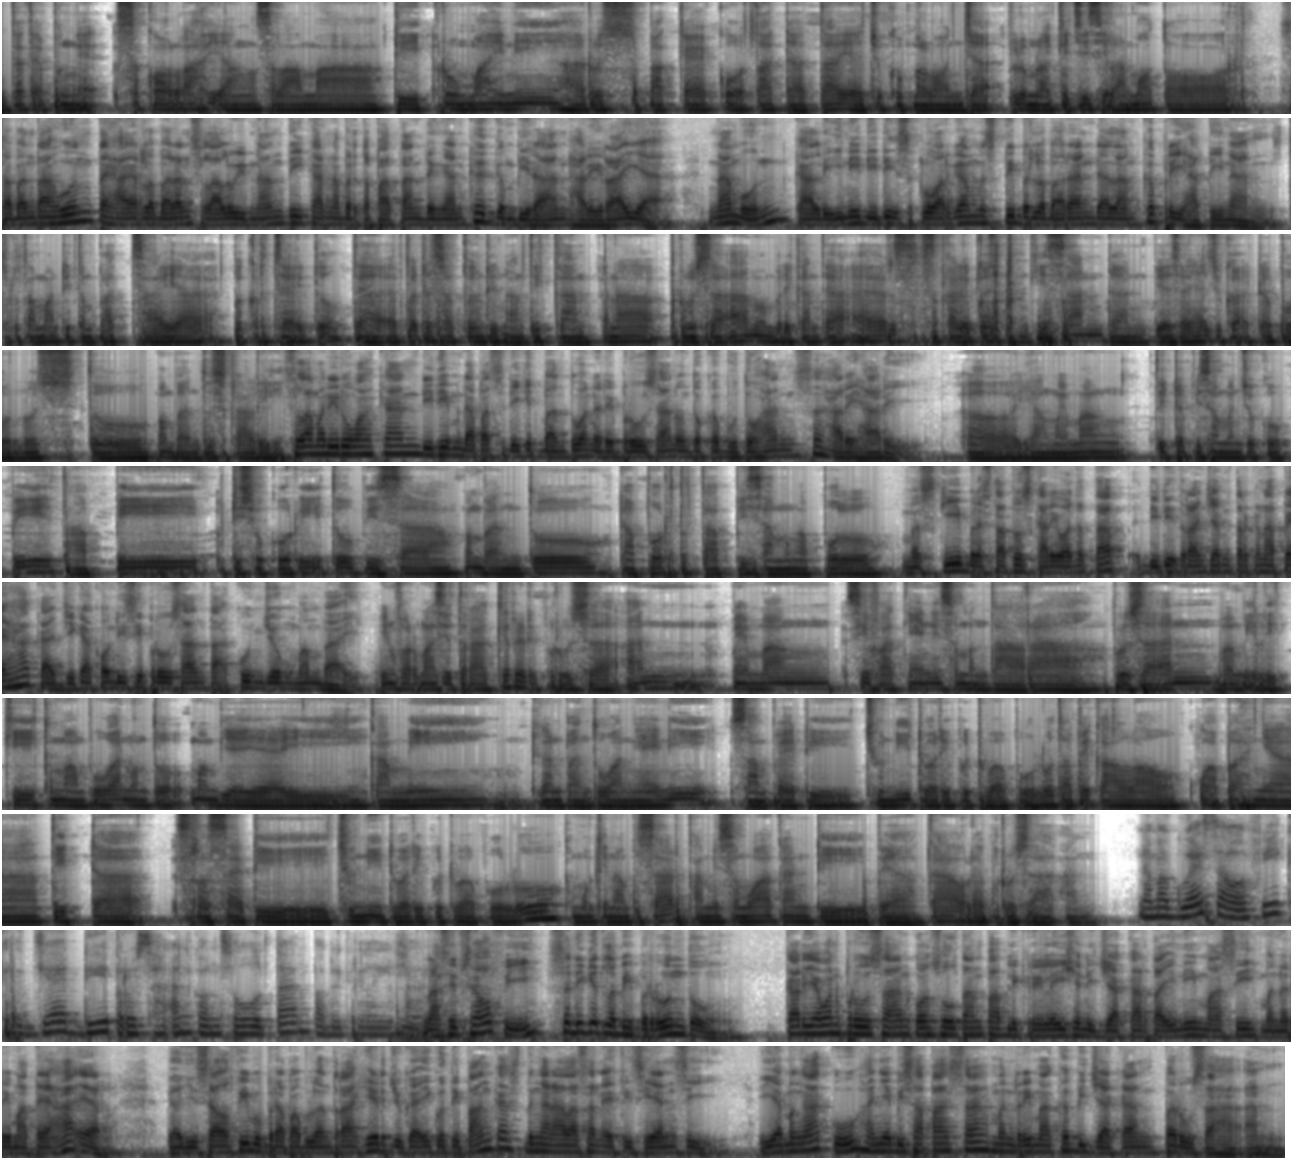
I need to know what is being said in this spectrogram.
tetek bengek sekolah yang selama di rumah ini harus pakai kuota data ya cukup melonjak. Belum lagi cicilan motor. Saban tahun THR Lebaran selalu dinanti karena bertepatan dengan kegembiraan hari raya. Namun, kali ini Didik sekeluarga mesti berlebaran dalam keprihatinan. Terutama di tempat saya bekerja itu, THR itu ada satu yang dinantikan. Karena perusahaan memberikan THR sekaligus bingkisan dan biasanya juga ada bonus itu membantu sekali. Selama dirumahkan, Didi mendapat sedikit bantuan dari perusahaan untuk kebutuhan sehari-hari uh, yang memang tidak bisa mencukupi tapi disyukuri itu bisa membantu dapur tetap bisa mengepul. Meski berstatus karyawan tetap, Didi terancam terkena PHK jika kondisi perusahaan tak kunjung membaik. Informasi terakhir dari perusahaan memang sifatnya ini sementara. Perusahaan memiliki kemampuan untuk membiayai kami dengan bantuannya ini sampai di Juni 2020 tapi kalau wabahnya tidak selesai di Juni 2020 kemungkinan besar kami semua akan di PHK oleh perusahaan Nama gue Selfie kerja di perusahaan konsultan public relation. Nasib Selfie sedikit lebih beruntung. Karyawan perusahaan konsultan public relation di Jakarta ini masih menerima THR. Gaji Selfie beberapa bulan terakhir juga ikut dipangkas dengan alasan efisiensi. Ia mengaku hanya bisa pasrah menerima kebijakan perusahaan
